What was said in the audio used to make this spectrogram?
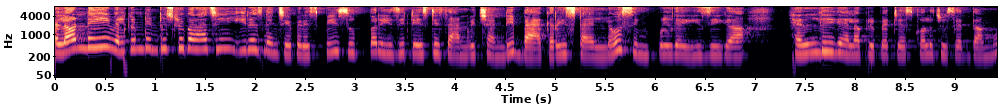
హలో అండి వెల్కమ్ టు ఇంట్రెస్ట్ పరాజీ. ఈరోజు నేను చెప్పే recipe super easy tasty sandwich అండి. బేకరీ స్టైల్లో సింపుల్గా ఈజీగా హెల్దీగా ఎలా ప్రిపేర్ చేసుకోవాలో చూసేద్దాము.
